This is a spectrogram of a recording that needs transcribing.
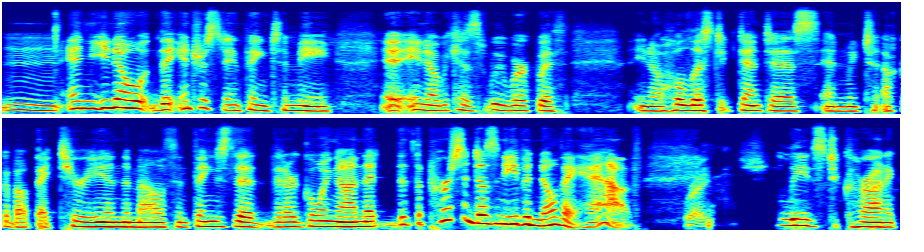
Mm, and you know, the interesting thing to me, eh, you know, because we work with, you know, holistic dentists and we talk about bacteria in the mouth and things that, that are going on that, that the person doesn't even know they have. Right leads to chronic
